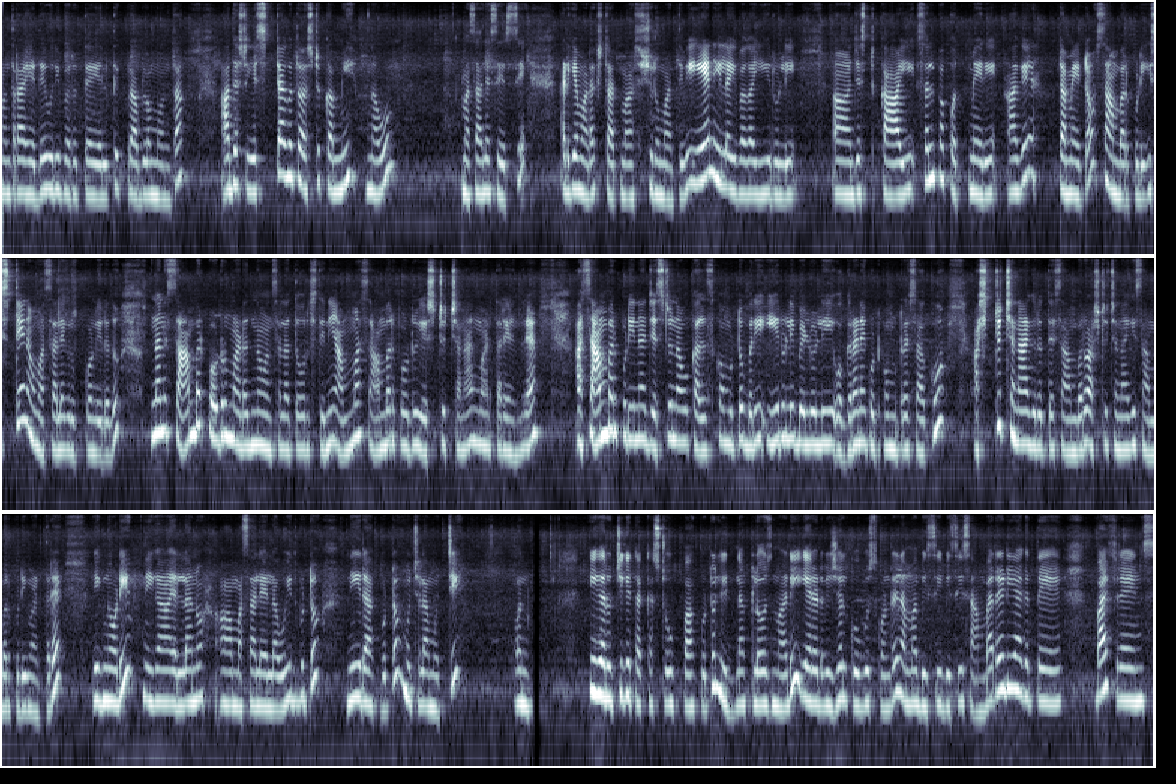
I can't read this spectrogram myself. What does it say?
ಒಂಥರ ಎದೆ ಉರಿ ಬರುತ್ತೆ ಎಲ್ತಿಗೆ ಪ್ರಾಬ್ಲಮ್ಮು ಅಂತ. ಆದಷ್ಟು ಎಷ್ಟಾಗುತ್ತೋ ಅಷ್ಟು ಕಮ್ಮಿ ನಾವು ಮಸಾಲೆ ಸೇರಿಸಿ ಅಡುಗೆ ಮಾಡೋಕ್ಕೆ ಸ್ಟಾರ್ಟ್ ಮಾಡಿ ಶುರು ಮಾಡ್ತೀವಿ. ಏನಿಲ್ಲ ಇವಾಗ ಈರುಳ್ಳಿ ಜಸ್ಟ್ ಕಾಯಿ, ಸ್ವಲ್ಪ ಕೊತ್ತಂಬರಿ ಹಾಗೆ ಟೊಮೆಟೊ, ಸಾಂಬಾರು ಪುಡಿ, ಇಷ್ಟೇ ನಾವು ಮಸಾಲೆಗೆ ರುಬ್ಕೊಂಡಿರೋದು. ನಾನು ಸಾಂಬಾರು ಪೌಡ್ರ್ ಮಾಡೋದನ್ನ ಒಂದು ಸಲ ತೋರಿಸ್ತೀನಿ. ಅಮ್ಮ ಸಾಂಬಾರು ಪೌಡ್ರು ಎಷ್ಟು ಚೆನ್ನಾಗಿ ಮಾಡ್ತಾರೆ ಅಂದರೆ, ಆ ಸಾಂಬಾರು ಪುಡಿನ ಜಸ್ಟ್ ನಾವು ಕಲಿಸ್ಕೊಂಬಿಟ್ಟು ಬರೀ ಈರುಳ್ಳಿ, ಬೆಳ್ಳುಳ್ಳಿ, ಒಗ್ಗರಣೆ ಕೊಟ್ಕೊಂಬಿಟ್ರೆ ಸಾಕು. ಅಷ್ಟು ಚೆನ್ನಾಗಿರುತ್ತೆ ಸಾಂಬಾರು. ಅಷ್ಟು ಚೆನ್ನಾಗಿ ಸಾಂಬಾರು ಪುಡಿ ಮಾಡ್ತಾರೆ. ಈಗ ನೋಡಿ, ಈಗ ಎಲ್ಲನೂ ಮಸಾಲೆ ಎಲ್ಲ ಉಯ್ದುಬಿಟ್ಟು ನೀರು ಹಾಕ್ಬಿಟ್ಟು ಮುಚ್ಚಳ ಮುಚ್ಚಿ ಒಂದು ಈಗ ರುಚಿಗೆ ತಕ್ಕಷ್ಟು ಉಪ್ಪು ಹಾಕ್ಬಿಟ್ಟು ಲಿಡ್ನ ಕ್ಲೋಸ್ ಮಾಡಿ ಎರಡು ವಿಷಲ್ ಕೂಗಿಸ್ಕೊಂಡ್ರೆ ನಮ್ಮ ಬಿಸಿ ಬಿಸಿ ಸಾಂಬಾರು ರೆಡಿ ಆಗುತ್ತೆ. Bye friends.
